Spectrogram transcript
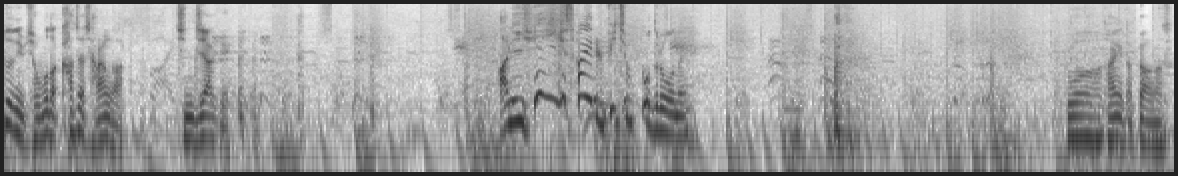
물골드님 저보다 가자 잘한가? 진지하게. 아니 이 사이를 비집고 들어오네. 우와 다행이다 뼈안 가서.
